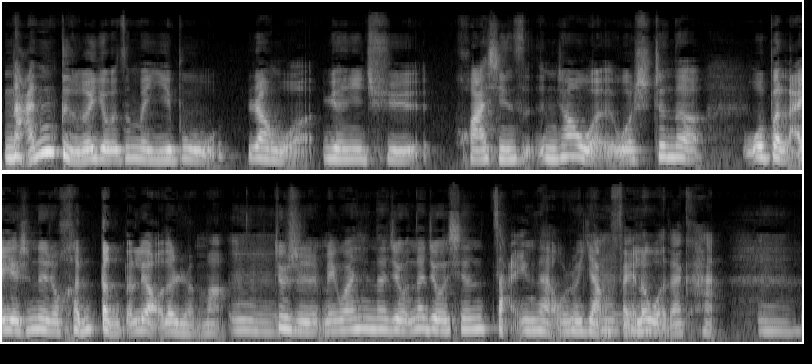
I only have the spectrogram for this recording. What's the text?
难得有这么一部让我愿意去花心思。你知道我我是真的，我本来也是那种很等得了的人嘛，嗯，就是没关系，那就那就先攒一攒，我说养肥了我再看，嗯。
